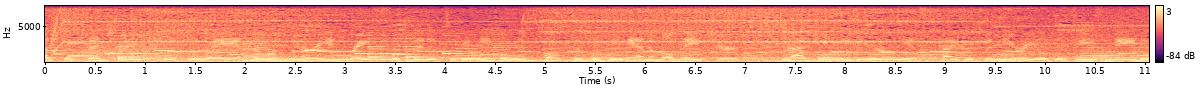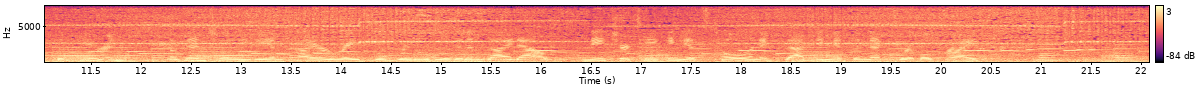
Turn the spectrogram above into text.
As the centuries slipped away and the Lemurian race submitted to the evil impulses of the animal nature, gradually the earliest type of venereal disease made its appearance. Eventually the entire race was riddled with it and died out, nature taking its toll and exacting its inexorable price.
